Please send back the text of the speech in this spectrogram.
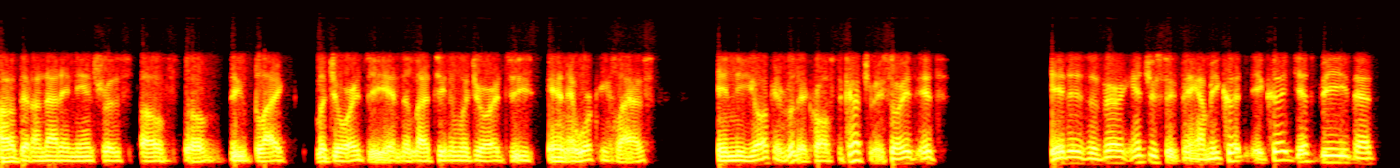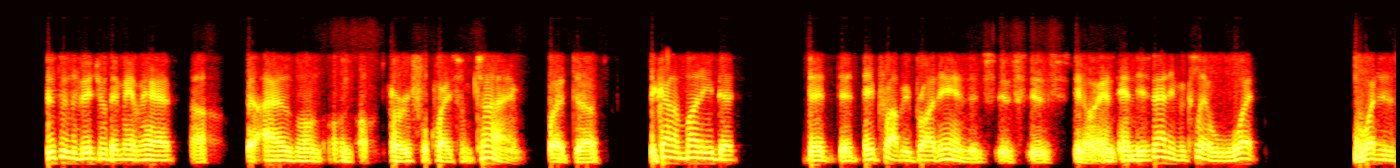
uh, that are not in the interest of, of the black majority and the Latino majority and the working class in New York and really across the country. So it, it's it is a very interesting thing. I mean, it could it could just be that this individual they may have had uh, the eyes on, on, on her for quite some time, but uh, the kind of money that that that they probably brought in is is, is you know, and, and it's not even clear what what is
